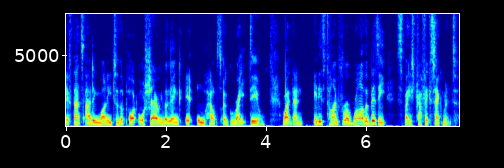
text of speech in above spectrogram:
If that's adding money to the pot or sharing the link, it all helps a great deal. Right then, it is time for a rather busy space traffic segment.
